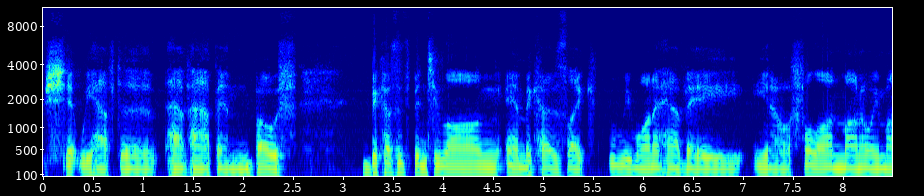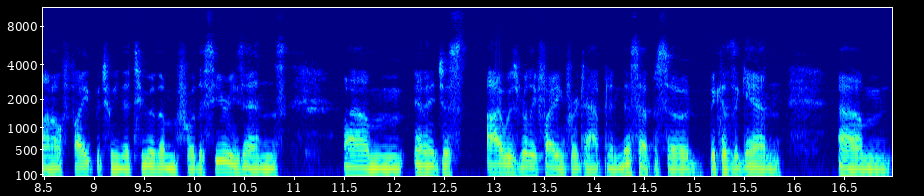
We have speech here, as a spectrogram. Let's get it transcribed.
shit we have to have happen, both because it's been too long and because like we want to have a you know a full on mono a mono fight between the two of them before the series ends. Um, and it just I was really fighting for it to happen in this episode because again, um,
